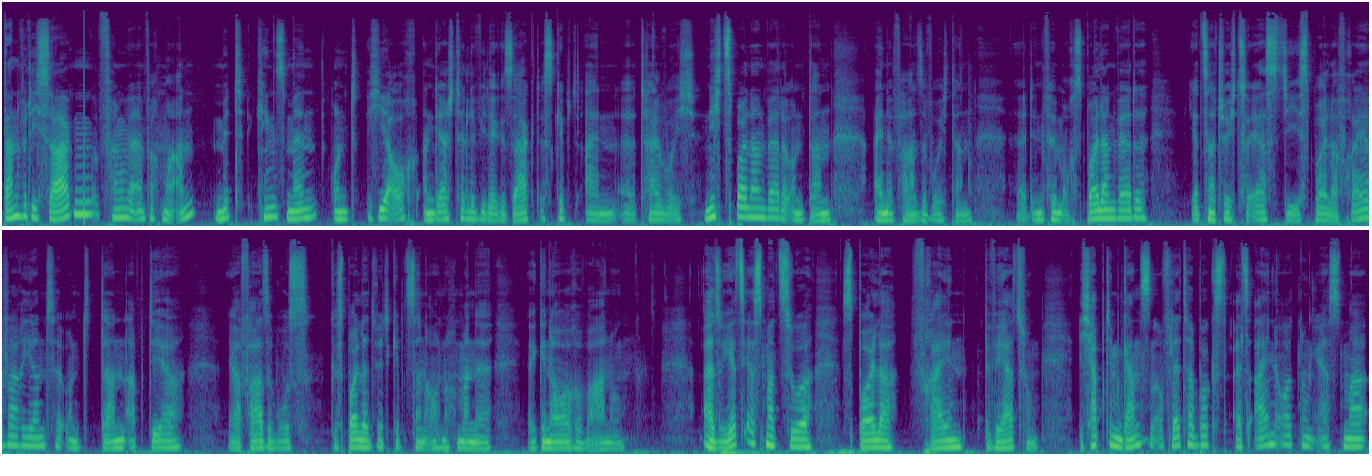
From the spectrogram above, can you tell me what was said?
dann würde ich sagen, fangen wir einfach mal an mit Kingsman und hier auch an der Stelle wieder gesagt, es gibt einen äh, Teil, wo ich nicht spoilern werde und dann eine Phase, wo ich dann äh, den Film auch spoilern werde. Jetzt natürlich zuerst die spoilerfreie Variante und dann ab der ja, Phase, wo es gespoilert wird, gibt es dann auch nochmal eine äh, genauere Warnung. Also jetzt erstmal zur spoilerfreien Bewertung. Ich habe dem Ganzen auf Letterboxd als Einordnung erstmal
